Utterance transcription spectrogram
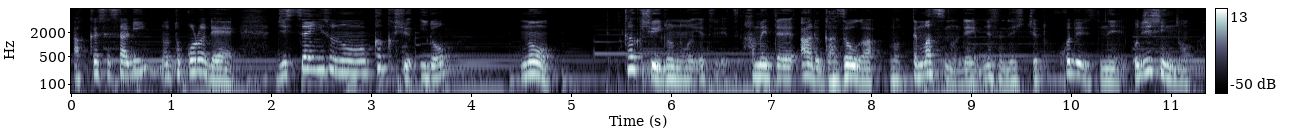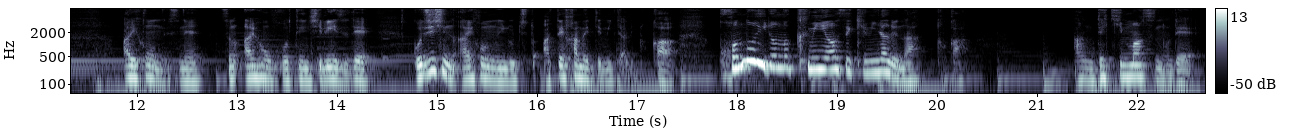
アクセサリーのところで、実際にその各種色の各種色のやつです。はめてある画像が載ってますので、皆さんぜひちょっとここでですね、ご自身の iPhone ですね、その iPhone 14シリーズで、ご自身の iPhone の色ちょっと当てはめてみたりとか、この色の組み合わせ気になるなとか、あの、できますので、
